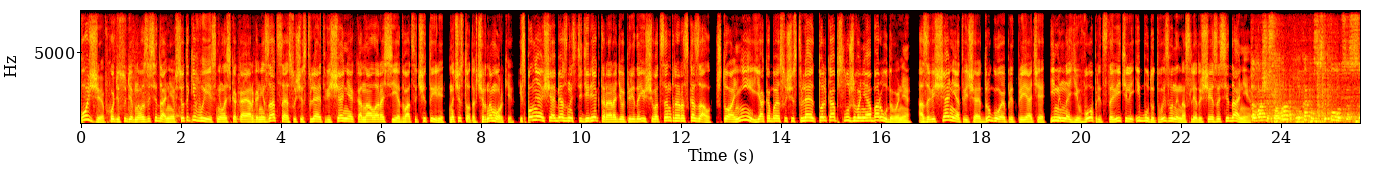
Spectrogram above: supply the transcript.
Позже, в ходе судебного заседания, все-таки выяснилось, какая организация осуществляет вещание канала «Россия-24» на частотах Черноморки. Исполняющий обязанности директора радиопередающего центра рассказал, что они якобы осуществляют только обслуживание оборудования, а за вещание отвечает другое предприятие. Именно его представители и будут вызваны на следующее заседание. Это ваши слова никак не состыковываются с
